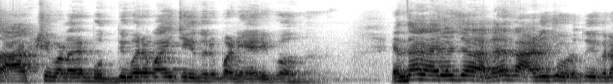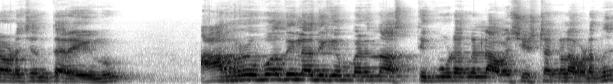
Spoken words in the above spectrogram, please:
സാക്ഷി വളരെ ബുദ്ധിപരമായി ചെയ്തൊരു പണിയായിരിക്കും എന്നാണ് എന്താ കാര്യം വെച്ചാൽ അങ്ങനെ കാണിച്ചു കൊടുത്തു ഇവരവിടെ ചെന്ന് തിരയുന്നു. അറുപതിലധികം വരുന്ന അസ്ഥികൂടങ്ങളുടെ അവശിഷ്ടങ്ങൾ അവിടെ നിന്ന്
